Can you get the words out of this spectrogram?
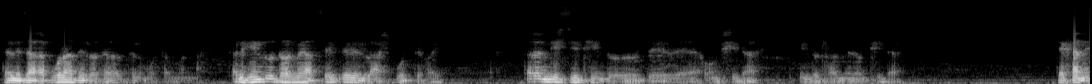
তাহলে যারা পোড়া দিল তারা তাহলে মুসলমান না। কারণ হিন্দু ধর্মে আছে যে লাশ পড়তে হয়, তারা নিশ্চিত হিন্দুদের অংশীদার, হিন্দু ধর্মের অংশীদার। এখানে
